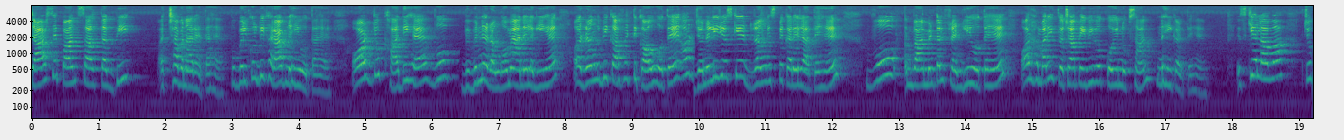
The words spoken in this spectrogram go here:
चार से पाँच साल तक भी अच्छा बना रहता है। वो बिल्कुल भी ख़राब नहीं होता है। और जो खादी है, वो विभिन्न रंगों में आने लगी है और रंग भी काफ़ी टिकाऊ होते हैं और जनरली जो इसके रंग इस पर करे जाते हैं वो इन्वायरमेंटल फ्रेंडली होते हैं और हमारी त्वचा पे भी वो कोई नुकसान नहीं करते हैं। इसके अलावा जो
